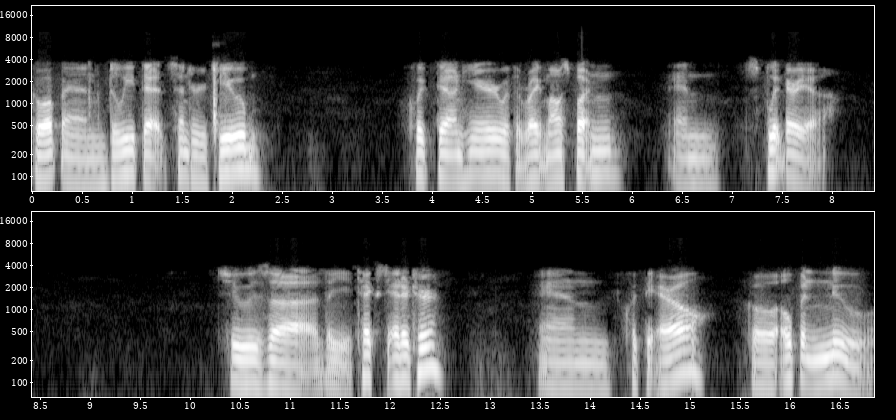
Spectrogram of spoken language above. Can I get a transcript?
go up and delete that center cube. Click down here with the right mouse button and split area. Choose uh, the text editor and click the arrow. Go open new.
